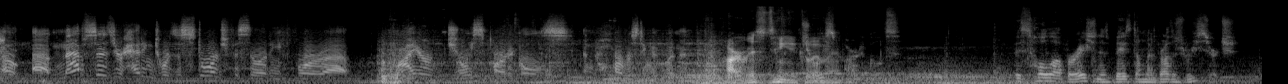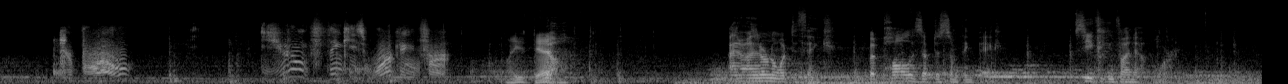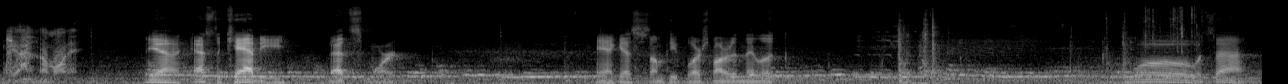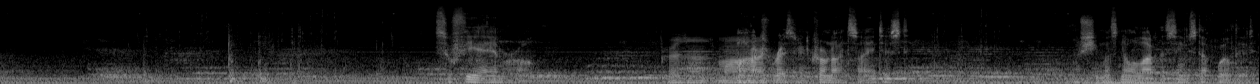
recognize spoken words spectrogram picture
Oh, uh, map says you're heading towards a storage facility for, uh, Meyer Joyce particles and harvesting equipment. Harvesting Joyce equipment. particles. This whole operation is based on my brother's research. Your bro? You don't think he's working for. Well, he's dead. No. I don't, I don't know what to think, but Paul is up to something big. See if you can find out more. Yeah, I'm on it. Yeah, ask the cabbie. That's smart. Hey, I guess some people are smarter than they look. Whoa, what's that? Sofia Amaral, President's Monarch's resident Chronon scientist. Well, she must know a lot of the same stuff Will did.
